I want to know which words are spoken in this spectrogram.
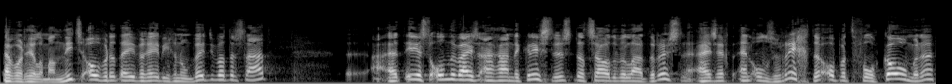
er wordt helemaal niets over dat evangelie genoemd. Weet u wat er staat? Eh, het eerste onderwijs aangaande Christus, dat zouden we laten rusten. Hij zegt, en ons richten op het volkomene,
